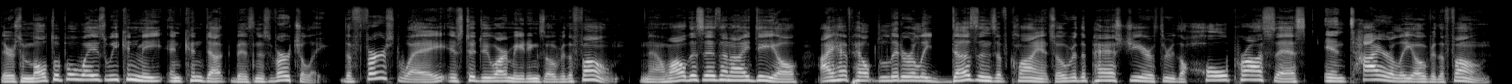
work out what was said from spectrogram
There's multiple ways we can meet and conduct business virtually. The first way is to do our meetings over the phone. Now, while this isn't ideal, I have helped literally dozens of clients over the past year through the whole process entirely over the phone.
